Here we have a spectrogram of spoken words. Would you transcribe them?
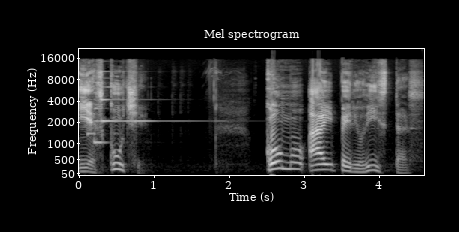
y escuche cómo hay periodistas,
